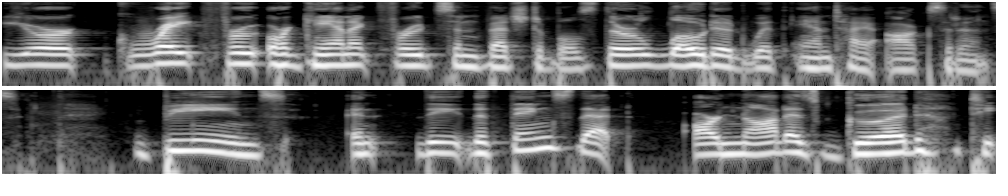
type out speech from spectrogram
your great fruit, organic fruits and vegetables. They're loaded with antioxidants. Beans and the the things that are not as good to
